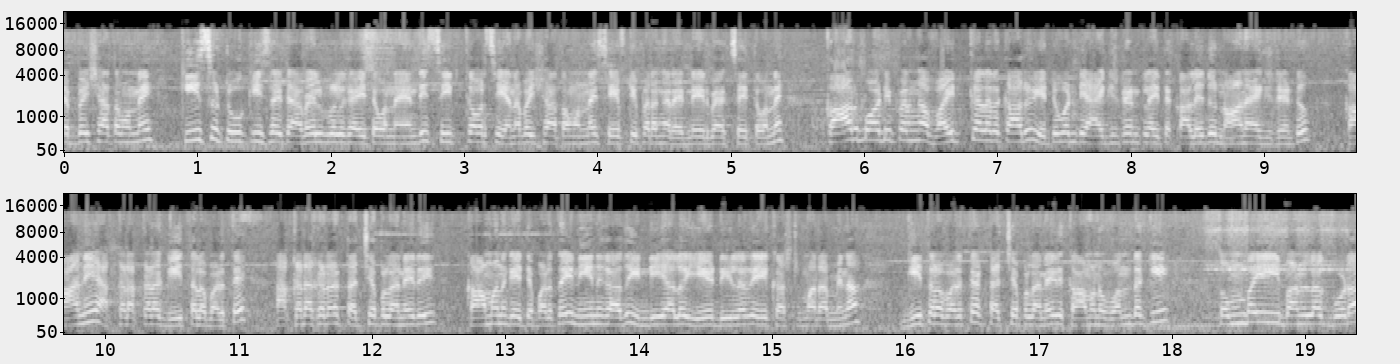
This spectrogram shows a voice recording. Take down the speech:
డెబ్బై శాతం ఉన్నాయి. కీస్ టూ కీస్ అయితే అవైలబుల్గా అయితే ఉన్నాయండి. సీట్ కవర్స్ ఎనభై శాతం ఉన్నాయి. సేఫ్టీ పరంగా రెండు ఎయిర్ బ్యాగ్స్ అయితే ఉన్నాయి. కార్ బాడీ పరంగా వైట్ కలర్ కారు ఎటువంటి యాక్సిడెంట్లు అయితే కాలేదు. నాన్ యాక్సిడెంట్ కానీ అక్కడక్కడ గీతలు పడితే అక్కడక్కడ టచ్అప్లు అనేది కామన్గా అయితే పడతాయి. నేను కాదు ఇండియాలో ఏ డీలర్ ఏ కస్టమర్ అమ్మినా గీతలు పడితే టచ్అప్లు అనేది కామన్ వందకి తొంభై బండ్లకు కూడా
